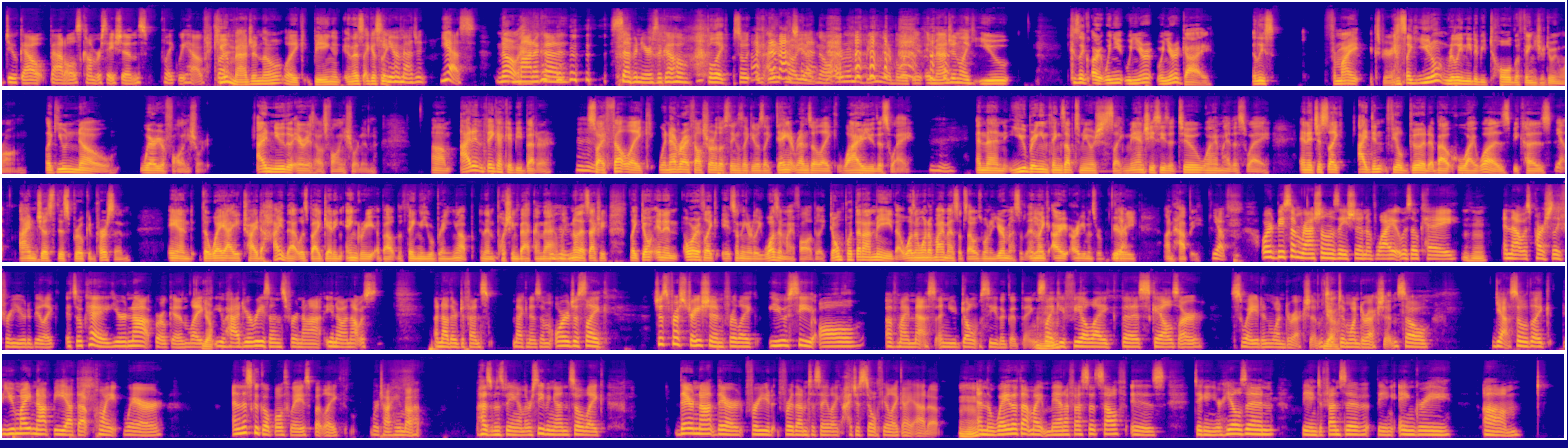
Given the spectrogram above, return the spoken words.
duke out battles conversations like we have. Can you imagine though, like being a, and this? I guess can like you imagine? Yes. no, Monica- Seven years ago. but like so. I I, no, imagine yeah, it. no. I remember being there, but like imagine like you, because like all right, when you when you're when you're a guy, at least from my experience, like you don't really need to be told the things you're doing wrong. Like you know where you're falling short. I knew the areas I was falling short in. Um, I didn't think I could be better. Mhm. So I felt like whenever I fell short of those things, like it was like, dang it, Renzo, like, why are you this way? Mhm. And then you bringing things up to me was just like, man, she sees it too. Why am I this way? And it just like, I didn't feel good about who I was because Yep. I'm just this broken person. And the way I tried to hide that was by getting angry about the thing that you were bringing up and then pushing back on that. And like, no, that's actually like, don't, and then, or if like it's something that really wasn't my fault, I'd be like, don't put that on me. That wasn't one of my mess ups. That was one of your mess ups. And Yeah. like our arguments were very unhappy. Yep. Or it'd be some rationalization of why it was okay. hmm And that was partially for you to be like, it's okay. You're not broken. Like Yep. you had your reasons for not, you know, and that was another defense mechanism. Or just like, just frustration for like, you see all of my mess and you don't see the good things. Mhm. Like you feel like the scales are swayed in one direction, Yeah. tipped in one direction. So, yeah. So, like, you might not be at that point where, and this could go both ways, but like, we're talking about husbands being on the receiving end. So, like, they're not there for you, for them to say, like, I just don't feel like I add up. Hmm And the way that that might manifest itself is digging your heels in, being defensive, being angry, um,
